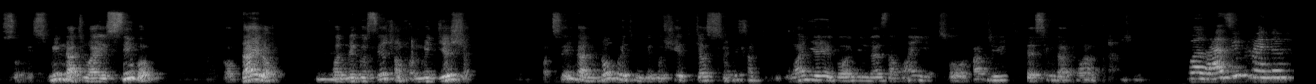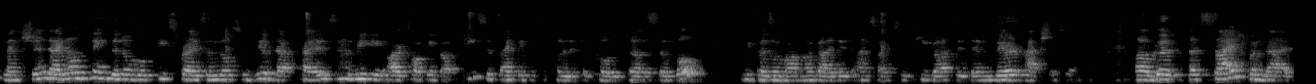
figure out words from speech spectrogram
so it means that you are a symbol of dialogue, mm -hmm. for negotiation, for mediation. Saying that no way to negotiate just recently, one year ago, even less than one year. So how do you perceive that one? Well, as you kind of mentioned, I don't think the Nobel Peace Prize and those who give that prize really are talking about peace. It's, I think it's a political uh, symbol because Obama got it and San Suu Kyi got it and their actions went. Uh, but aside from that,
